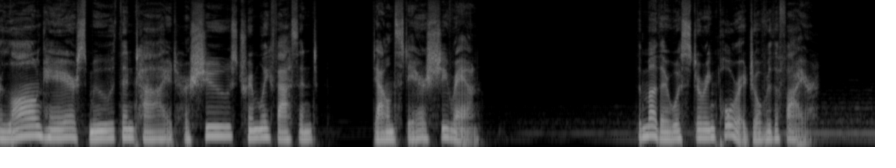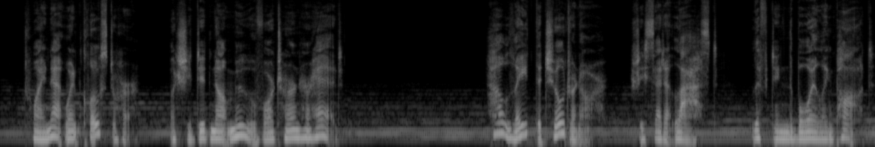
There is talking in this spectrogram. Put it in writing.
Her long hair smoothed and tied, her shoes trimly fastened, downstairs she ran. The mother was stirring porridge over the fire. Toinette went close to her, but she did not move or turn her head. How late the children are, she said at last, lifting the boiling pot.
